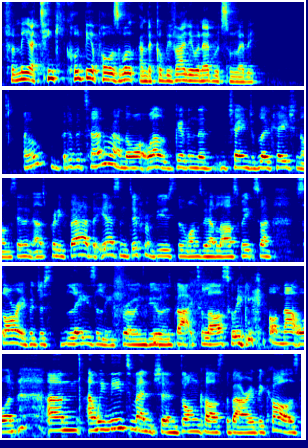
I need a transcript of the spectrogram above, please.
for me, I think he could be opposable and there could be value in Edwardstone maybe. Oh, a bit of a turnaround though. Well, given the change of location, obviously, I think that's pretty fair. But yeah, some different views to the ones we had last week. So I'm sorry for just lazily throwing viewers back to last week on that one. Um, and we need to mention Doncaster Barry because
